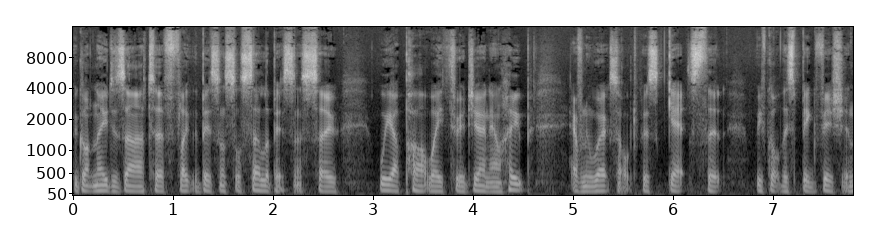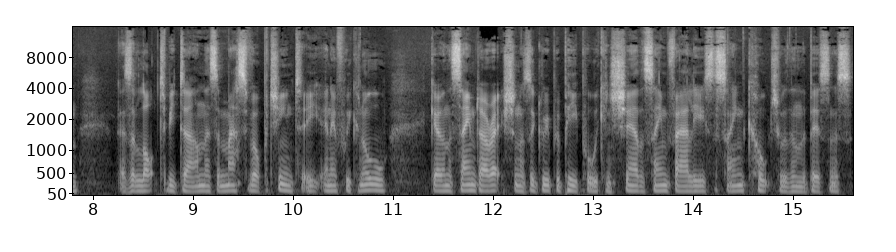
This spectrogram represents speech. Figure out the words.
We've got no desire to float the business or sell the business, so we are part way through a journey. I hope everyone who works at Octopus gets that we've got this big vision. There's a lot to be done. There's a massive opportunity, and if we can all go in the same direction as a group of people, we can share the same values, the same culture within the business,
